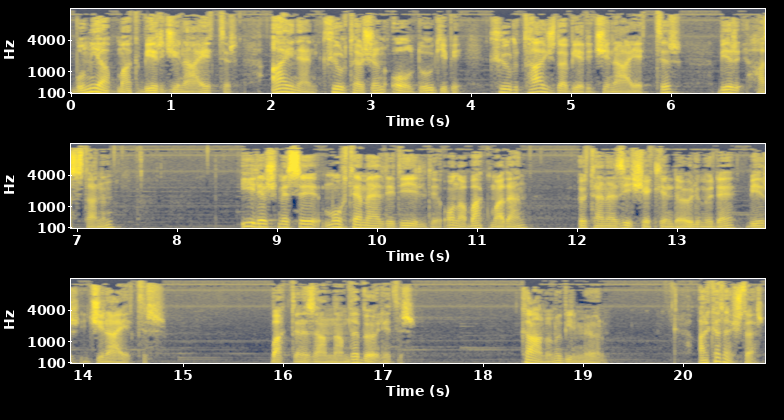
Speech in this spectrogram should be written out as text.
bunu yapmak bir cinayettir. Aynen kürtajın olduğu gibi, kürtaj da bir cinayettir. Bir hastanın iyileşmesi muhtemeldi değildi. Ona bakmadan ötenazi şeklinde ölümü de bir cinayettir. Baktığınız anlamda böyledir. Kanunu bilmiyorum. Arkadaşlar,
